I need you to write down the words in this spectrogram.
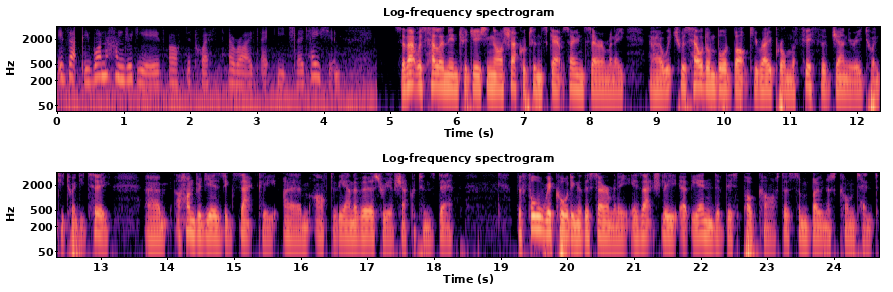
exactly 100 years after Quest arrived at each location. So that was Helen introducing our Shackleton Scouts Own ceremony, uh, which was held on board Bark Europa on the 5th of January 2022, um, 100 years exactly um, after the anniversary of Shackleton's death. The full recording of the ceremony is actually at the end of this podcast as some bonus content,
